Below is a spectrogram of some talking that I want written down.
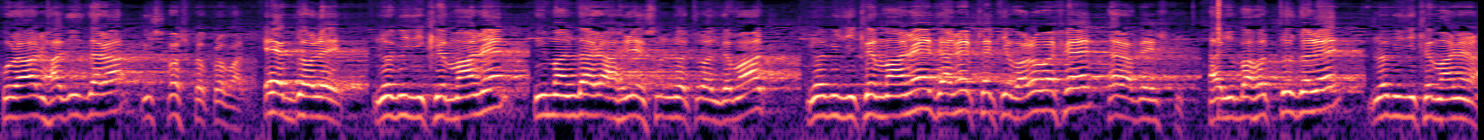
কোরআন, হাদিস দ্বারা স্পষ্ট প্রমাণ। এক দলে নবীজিকে মানে ইমানদার আহলে সুন্নত জামাত। নবীজিকে মানে জানের থেকে ভালোবাসে, তারা বেশি আর বাহাত্তর দলে নবীজিকে মানে না,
